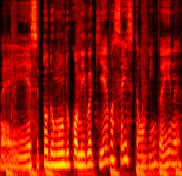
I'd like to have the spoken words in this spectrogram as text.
Né? E esse todo mundo comigo aqui é vocês que estão ouvindo aí, né?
